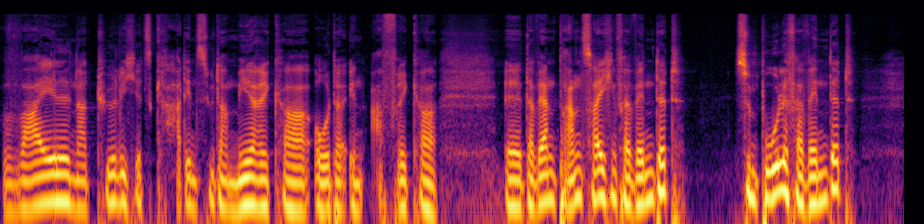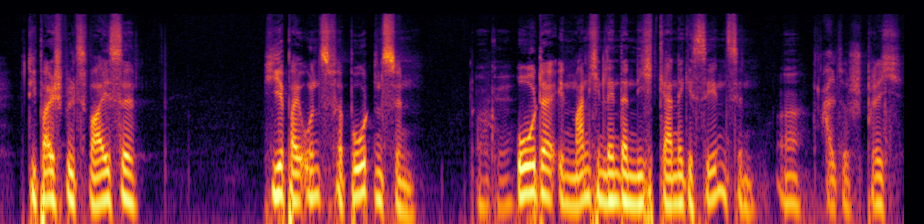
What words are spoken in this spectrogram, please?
Weil natürlich jetzt gerade in Südamerika oder in Afrika, äh, da werden Brandzeichen verwendet, Symbole verwendet, die beispielsweise hier bei uns verboten sind Okay. oder in manchen Ländern nicht gerne gesehen sind. Ah. Also sprich,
